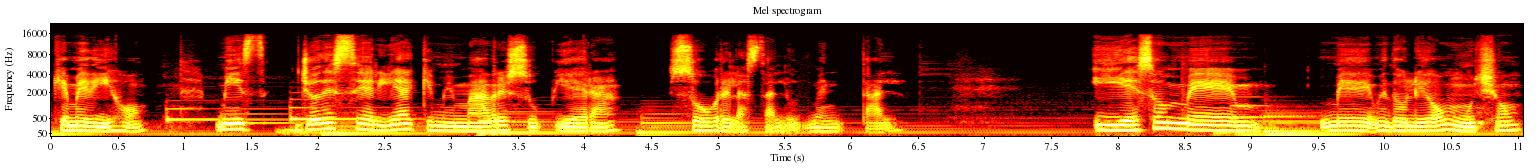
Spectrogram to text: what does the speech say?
que me dijo, Miss, yo desearía que mi madre supiera sobre la salud mental. Y eso me, me, dolió mucho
